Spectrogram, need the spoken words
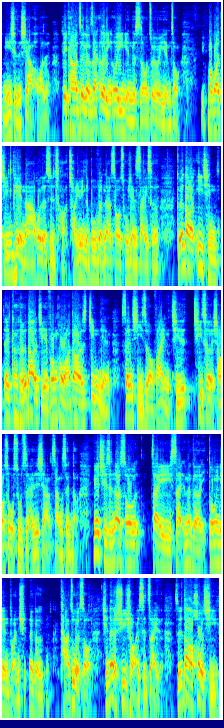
明显的下滑的，可以看到这个在二零二一年的时候最为严重。包括晶片啊，或者是船船运的部分，那时候出现塞车。可是到了疫情，呃，可是到了解封后啊，到了今年升息之后，发现其实汽车的销售数字还是向上升的。因为其实那时候在塞那个供应链短缺、那个卡住的时候，其实那个需求还是在的。只是到后期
